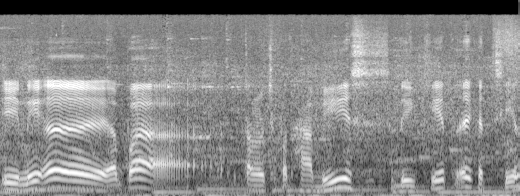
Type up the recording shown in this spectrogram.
ini eh apa terlalu cepat habis sedikit eh kecil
